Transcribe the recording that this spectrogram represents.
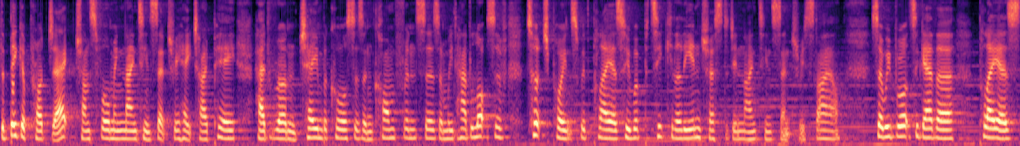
The bigger project, Transforming 19th Century HIP, had run chamber courses and conferences, and we'd had lots of touch points with players who were particularly interested in 19th century style. So we brought together players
